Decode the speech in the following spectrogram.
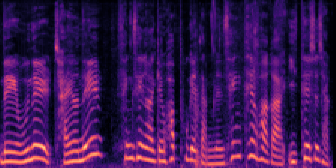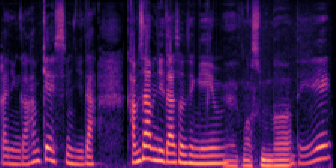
네, 오늘 자연을 생생하게 화폭에 담는 생태화가 이태수 작가님과 함께 했습니다. 감사합니다, 선생님. 네, 고맙습니다. 네.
